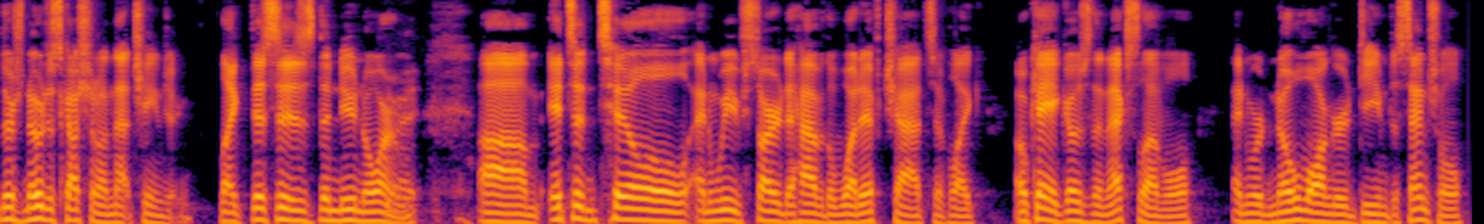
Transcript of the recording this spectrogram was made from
there's no discussion on that changing. Like this is the new norm. Right. um it's until and we've started to have the what if chats of like okay it goes to the next level and we're no longer deemed essential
